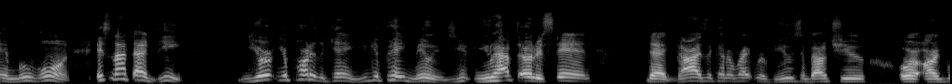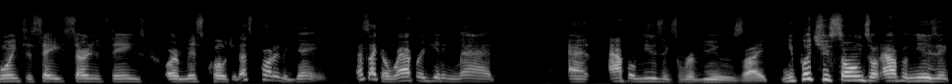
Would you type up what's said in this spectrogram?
and move on. It's not that deep. You're you're part of the game. You get paid millions. You you have to understand that guys are gonna write reviews about you or are going to say certain things or misquote you. That's part of the game. That's like a rapper getting mad at Apple Music's reviews. Like you put your songs on Apple Music,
